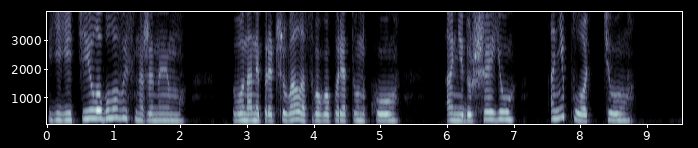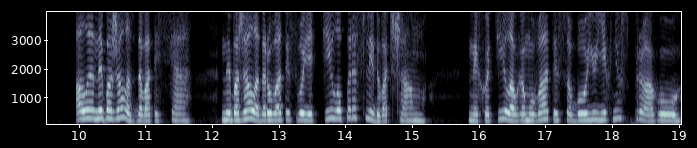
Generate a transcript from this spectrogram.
її тіло було виснаженим. Вона не перечувала свого порятунку ані душею, ані плоттю. Але не бажала здаватися, не бажала дарувати своє тіло переслідувачам, не хотіла вгамувати собою їхню спрагу.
